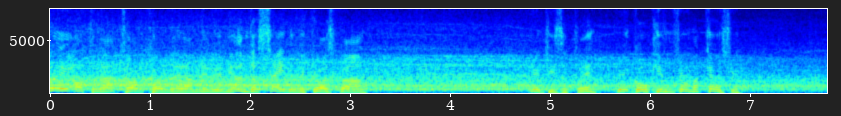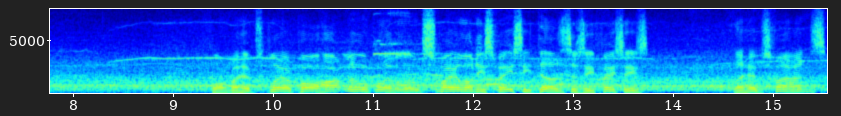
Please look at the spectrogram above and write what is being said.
right up in that top corner there, maybe on the underside of the crossbar. Great piece of play. Great goalkeeping from Malkowski. Former Hibs player Paul Hartley will have a little smile on his face. He does as he faces the Hibs fans.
